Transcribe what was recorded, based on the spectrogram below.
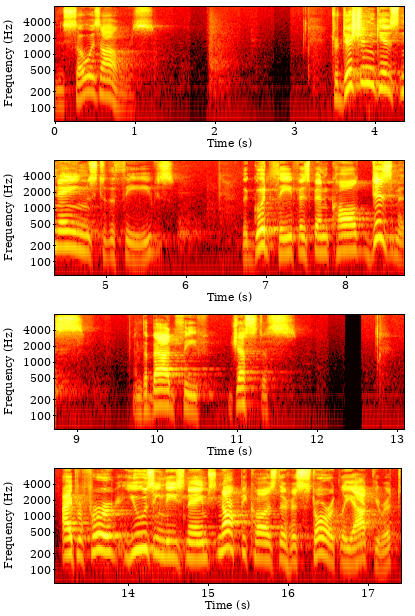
and so is ours. Tradition gives names to the thieves. The good thief has been called Dismas, and the bad thief, Gestas. I prefer using these names not because they're historically accurate,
